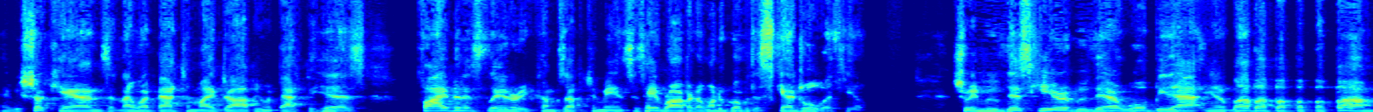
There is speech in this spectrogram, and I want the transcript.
And we shook hands and I went back to my job. He went back to his. Five minutes later, he comes up to me and says, Hey, Robert, I want to go over the schedule with you. Should we move this here, move there? We'll be that, you know, blah, blah, blah, blah, blah, blah.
